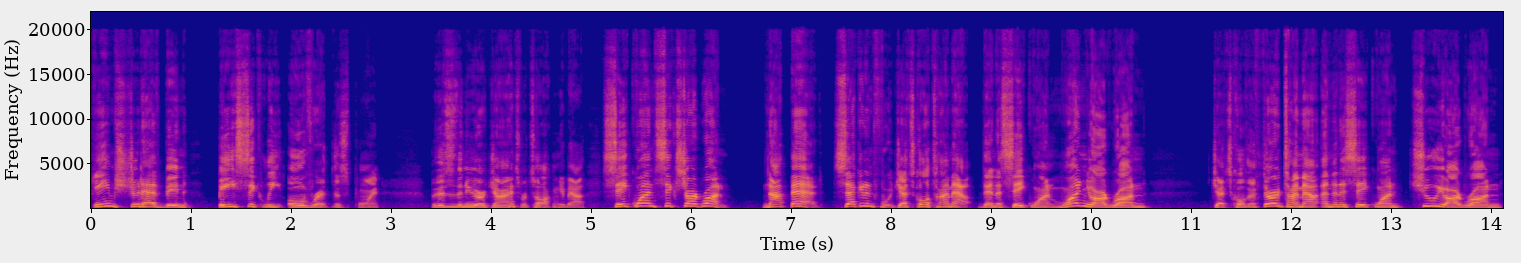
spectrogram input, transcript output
Game should have been basically over at this point. But this is the New York Giants we're talking about. Saquon, six yard run. Not bad. Second and four. Jets call timeout. Then a Saquon one yard run. Jets call their third timeout, and then a Saquon two yard run.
